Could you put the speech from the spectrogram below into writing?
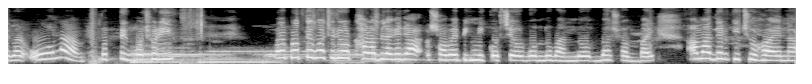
এবার ও না প্রত্যেক বছরই মানে প্রত্যেক বছরই ওর খারাপ লাগে যে সবাই পিকনিক করছে, ওর বন্ধু বান্ধব বা সবাই। আমাদের কিছু হয় না,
